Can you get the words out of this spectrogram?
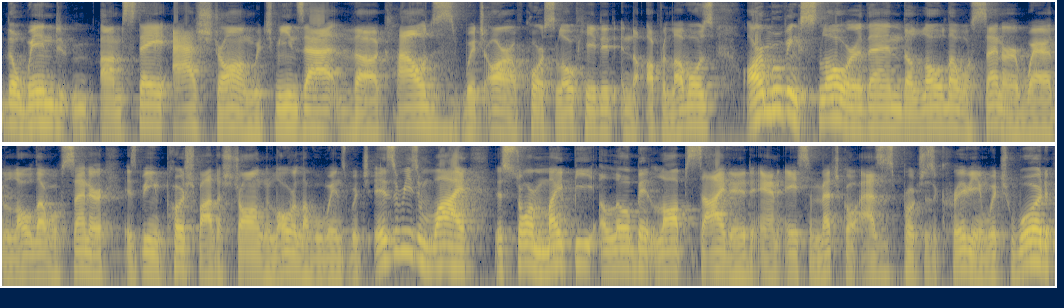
the wind um, stay as strong, which means that the clouds, which are of course located in the upper levels, are moving slower than the low level center, where the low level center is being pushed by the strong lower level winds, which is the reason why the storm might be a little bit lopsided and asymmetrical as it approaches the Caribbean, which would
